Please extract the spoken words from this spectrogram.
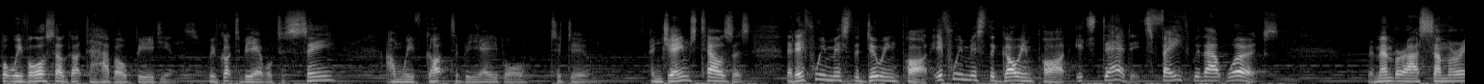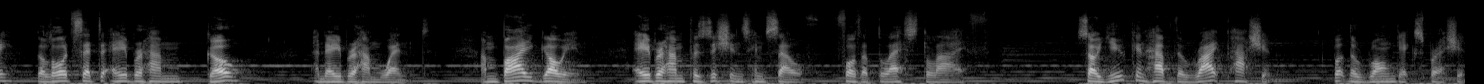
But we've also got to have obedience. We've got to be able to see and we've got to be able to do. And James tells us that if we miss the doing part, if we miss the going part, it's dead. It's faith without works. Remember our summary? The Lord said to Abraham, Go, and Abraham went. And by going, Abraham positions himself for the blessed life. So you can have the right passion, but the wrong expression.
